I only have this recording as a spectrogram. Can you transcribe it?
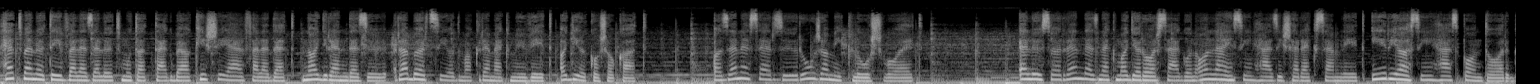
75 évvel ezelőtt mutatták be a kisé elfeledett, nagy rendező, Robert Siodmak remek művét, a gyilkosokat. A zeneszerző Rózsa Miklós volt. Először rendeznek Magyarországon online színházi seregszemlét, írja a színház.org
